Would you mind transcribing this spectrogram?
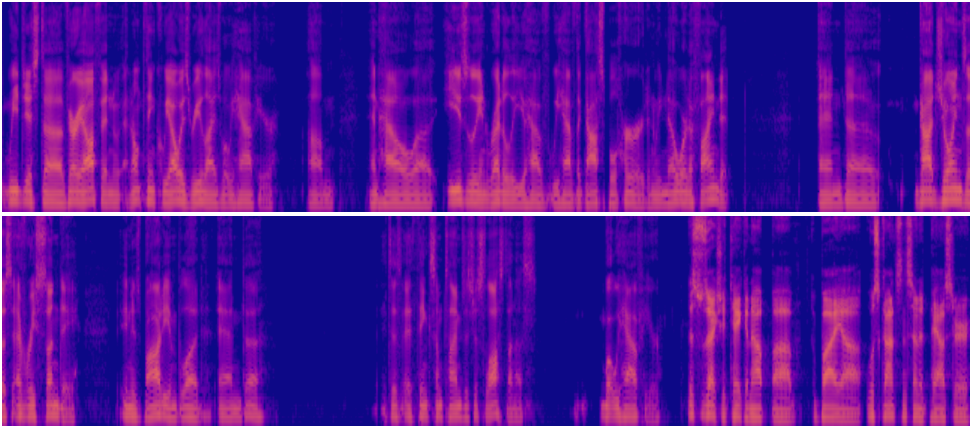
we just uh, very often, I don't think we always realize what we have here. Um, and how uh, easily and readily you have we have the gospel heard and we know where to find it and uh, god joins us every sunday in his body and blood and uh, it just, i think sometimes it's just lost on us what we have here This was actually taken up uh, by a Wisconsin Synod pastor.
